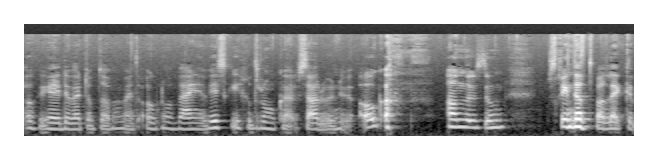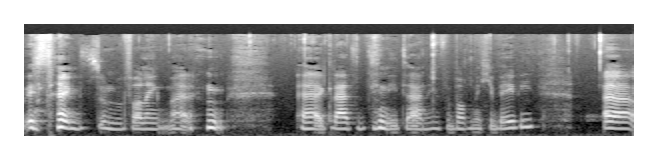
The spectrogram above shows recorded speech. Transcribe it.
Oké, er werd op dat moment ook nog wijn en whisky gedronken. Zouden we nu ook anders doen? Misschien dat het wel lekker is tijdens een bevalling, maar uh, ik raad het niet aan in verband met je baby. Uh,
